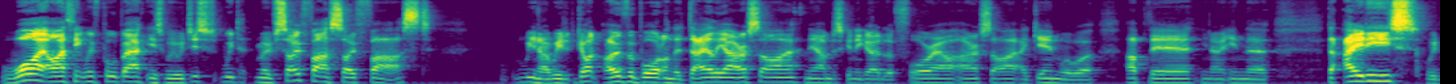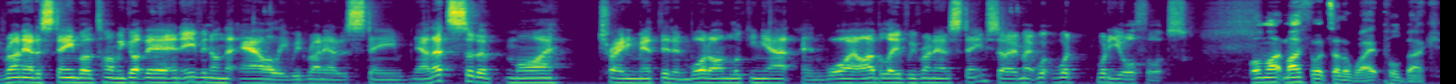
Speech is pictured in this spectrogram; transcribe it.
why I think we've pulled back is we were just we'd moved so fast, so fast. You know, we got overbought on the daily RSI. Now I'm just going to go to the four-hour RSI. Again, we were up there, you know, in the the 80s, we'd run out of steam by the time we got there, and even on the hourly, we'd run out of steam. Now, that's sort of my trading method and what I'm looking at and why I believe we've run out of steam. So, mate, what what what are your thoughts? Well, my, my thoughts are the way it pulled back.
